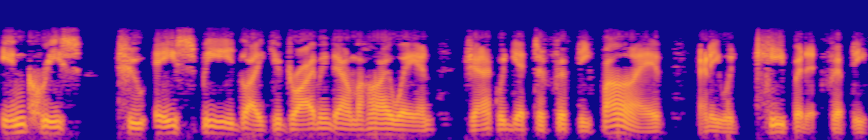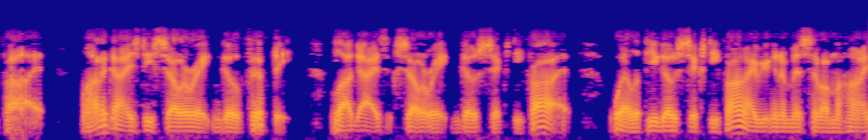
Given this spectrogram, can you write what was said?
increase to a speed like you're driving down the highway and Jack would get to 55 and he would keep it at 55. A lot of guys decelerate and go 50. A lot of guys accelerate and go 65. Well, if you go 65, you're going to miss it on the high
